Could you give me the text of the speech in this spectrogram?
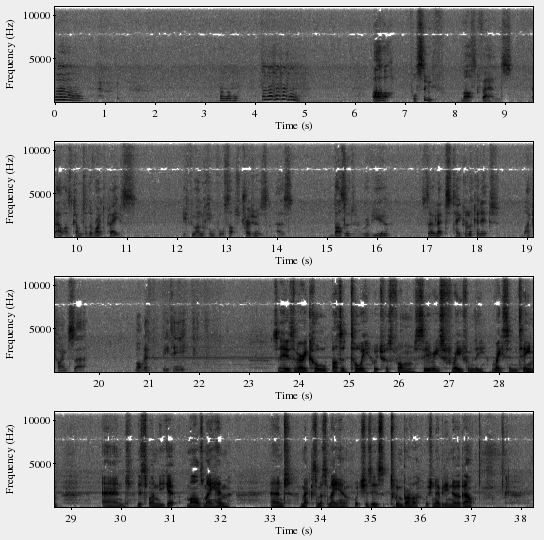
Ah, forsooth, mask fans, thou hast come to the right place. If you are looking for such treasures as Buzzard Review, so let's take a look at it, my kind sir. Long live BT. So here's a very cool Buzzard toy, which was from Series 3 from the racing team. And this one you get Miles Mayhem and Maximus Mayhem, which is his twin brother, which nobody knew about.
